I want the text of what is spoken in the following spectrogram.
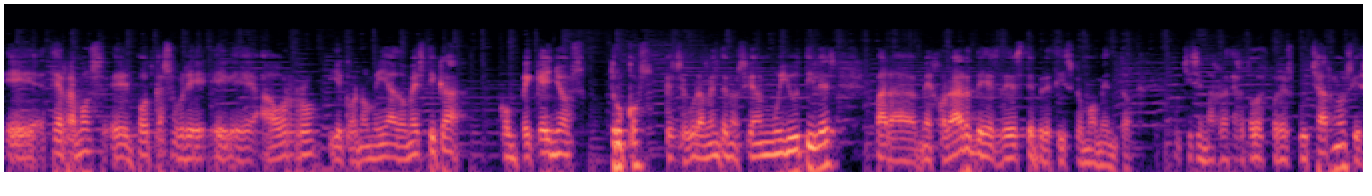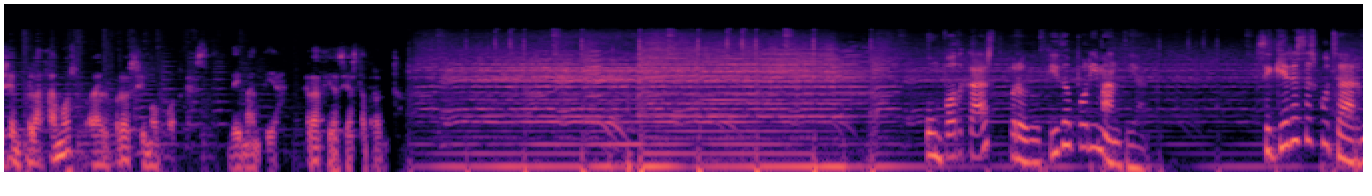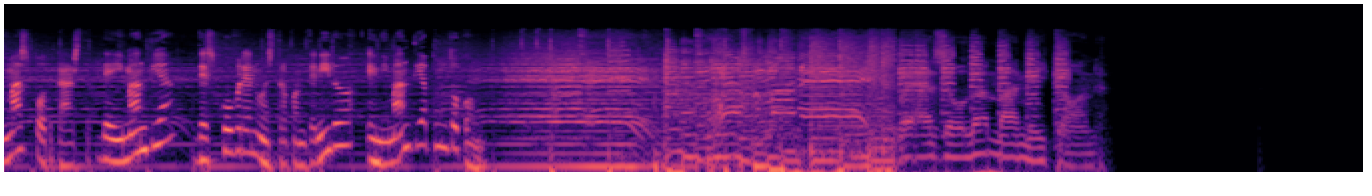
Eh, cerramos el podcast sobre eh, ahorro y economía doméstica con pequeños trucos que seguramente nos sean muy útiles para mejorar desde este preciso momento. Muchísimas gracias a todos por escucharnos y os emplazamos para el próximo podcast de Imantia. Gracias y hasta pronto. Un podcast producido por Imantia. Si quieres escuchar más podcasts de Imantia, descubre nuestro contenido en imantia.com.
